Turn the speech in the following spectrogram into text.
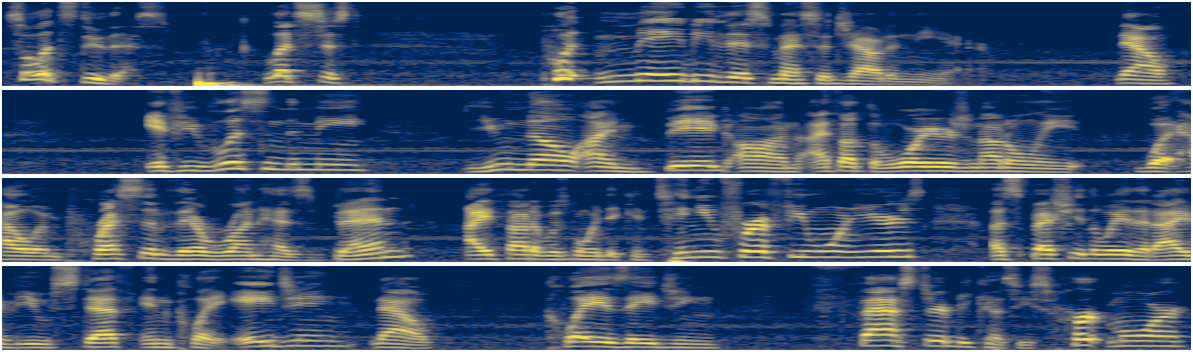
So let's do this. Let's just put maybe this message out in the air. Now, if you've listened to me, you know I'm big on I thought the Warriors not only what how impressive their run has been, I thought it was going to continue for a few more years, especially the way that I view Steph and Clay aging. Now, Clay is aging faster because he's hurt more.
